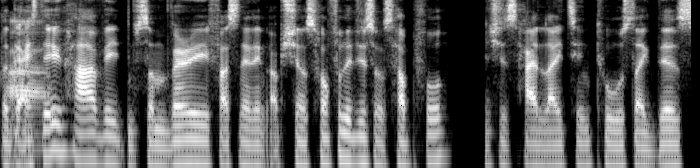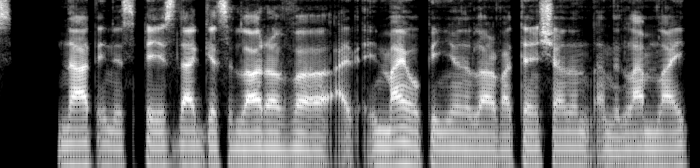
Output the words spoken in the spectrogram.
But guys, uh, there you have it. Some very fascinating options. Hopefully this was helpful. Just highlighting tools like this not in a space that gets a lot of, uh, in my opinion, a lot of attention and, and the limelight,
